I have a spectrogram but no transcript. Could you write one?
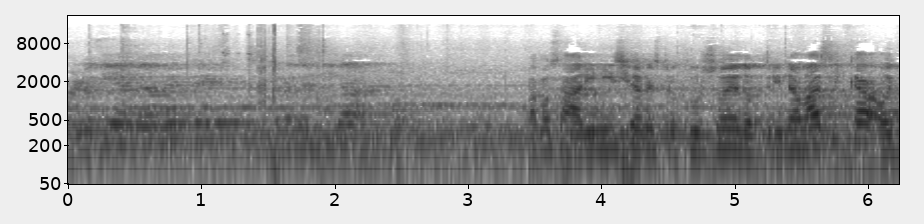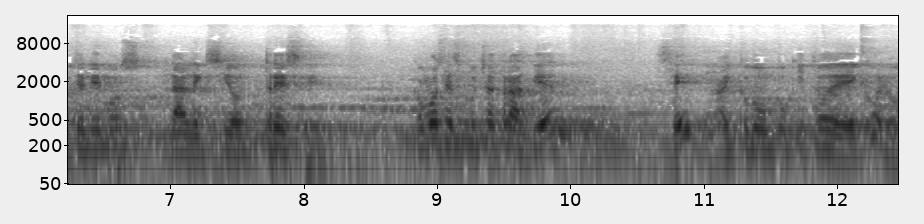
Buenos días nuevamente, Vamos a dar inicio a nuestro curso de doctrina básica. Hoy tenemos la lección 13. ¿Cómo se escucha atrás? ¿Bien? ¿Sí? Hay como un poquito de eco, ¿no?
